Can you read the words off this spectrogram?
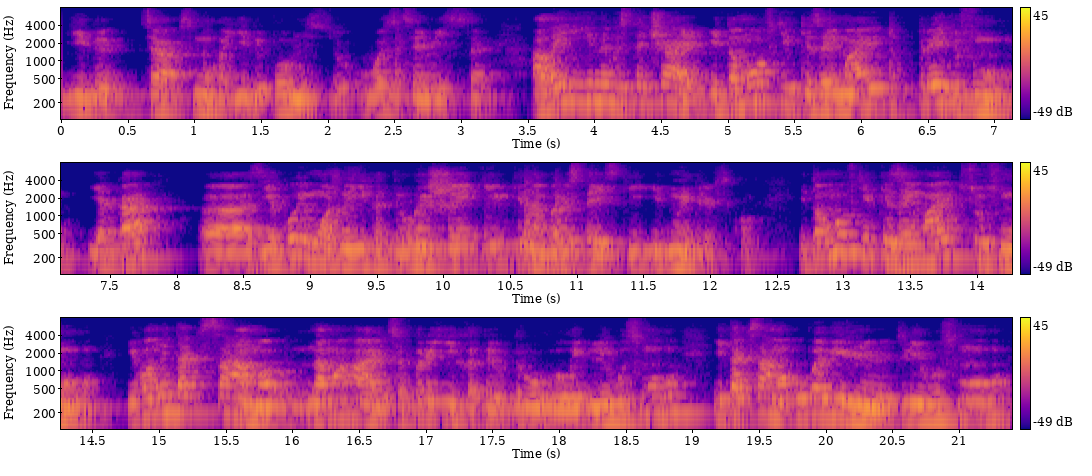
їде, ця смуга їде повністю в ось це місце, але її не вистачає. І тому автівки займають третю смугу, яка е, з якої можна їхати лише тільки на Берестейський і Дмитрівську. І тому автівки займають цю смугу, і вони так само намагаються переїхати в другу лі- ліву смугу, і так само уповільнюють ліву смугу,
